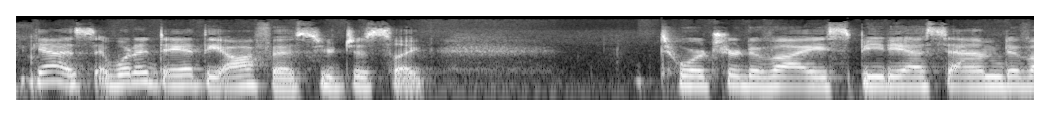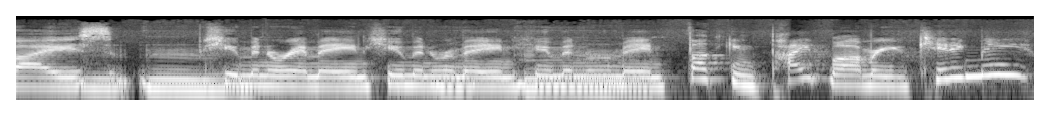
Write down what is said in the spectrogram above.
bomb. yes, what a day at the office. You're just like torture device, BDSM device, human remain, human remain, human remain, fucking pipe bomb. Are you kidding me?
